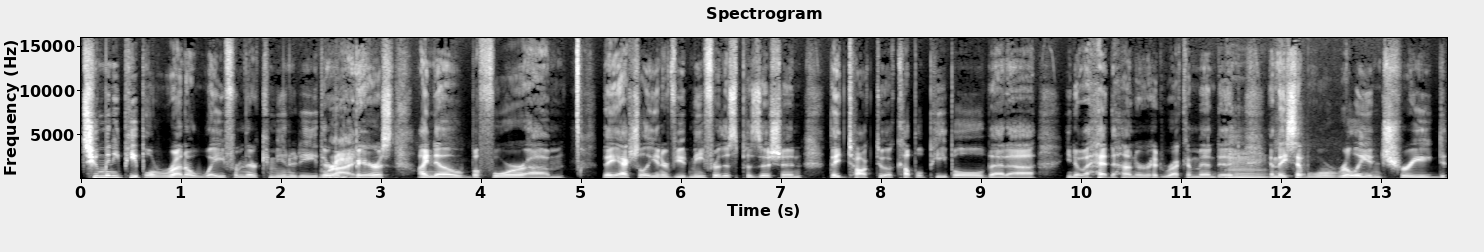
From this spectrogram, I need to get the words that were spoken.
Too many people run away from their community. They're Right. embarrassed. I know before um, they actually interviewed me for this position, they'd talked to a couple people that, uh, you know, a headhunter had recommended. Mm. And they said, well, we're really intrigued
